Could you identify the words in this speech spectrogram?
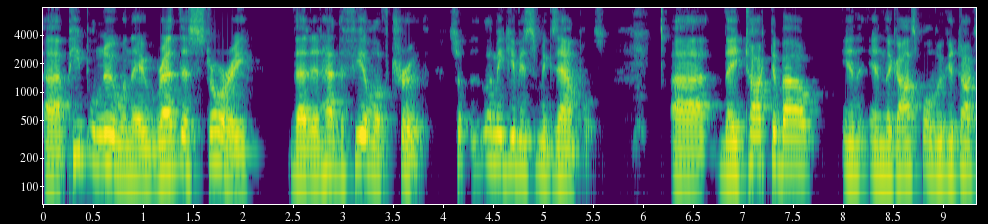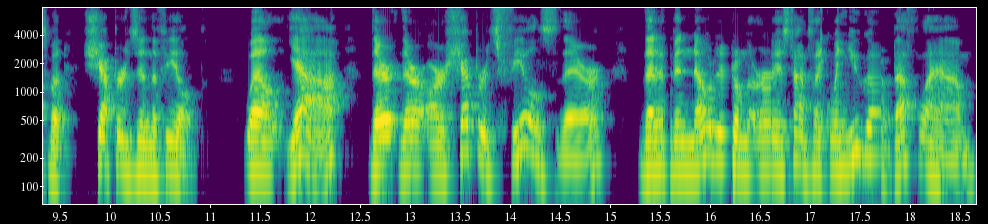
uh, people knew when they read this story that it had the feel of truth. So let me give you some examples. Uh, they talked about in in the Gospel of Luke, it talks about shepherds in the field. Well, yeah, there there are shepherds' fields there that have been noted from the earliest times. Like when you go to Bethlehem,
